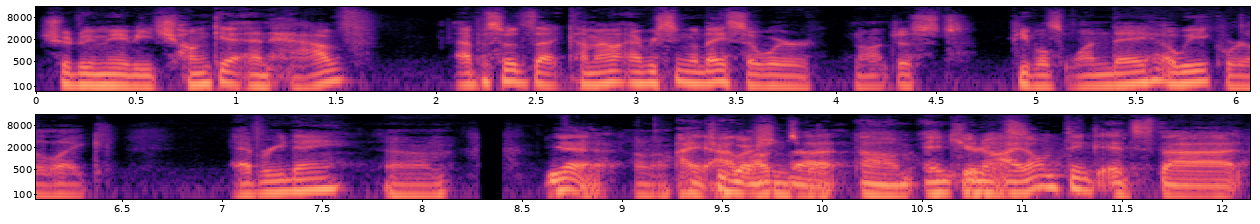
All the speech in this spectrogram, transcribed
should we maybe chunk it and have episodes that come out every single day so we're not just people's one day a week we're like every day um Yeah, I don't know. I, I love that. Um, and you know. I don't think it's that.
